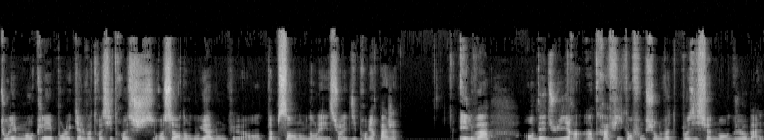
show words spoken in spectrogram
tous les mots-clés pour lesquels votre site ressort dans Google, donc euh, en top 100, donc sur les 10 premières pages. Et il va en déduire un trafic en fonction de votre positionnement global.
